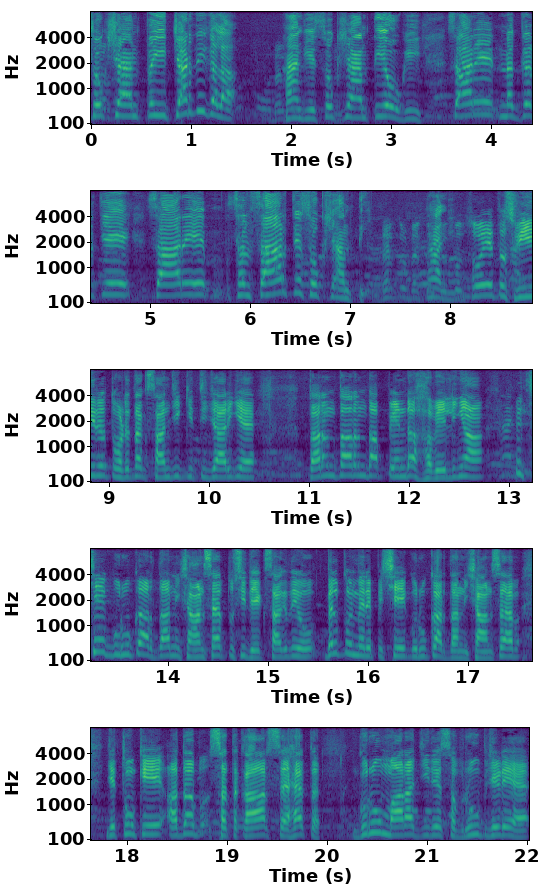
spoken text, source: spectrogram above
ਸੁਖ ਸ਼ਾਂਤੀ ਚੜ੍ਹਦੀ ਕਲਾ। ਹਾਂਜੀ ਸੁਖ ਸ਼ਾਂਤੀ ਹੋਊਗੀ। ਸਾਰੇ ਨਗਰ 'ਚ ਸਾਰੇ ਸੰਸਾਰ 'ਚ ਸੁਖ ਸ਼ਾਂਤੀ। ਹਾਂਜੀ। ਸੋ ਇਹ ਤਸਵੀਰ ਤੁਹਾਡੇ ਤੱਕ ਸਾਂਝੀ ਕੀਤੀ ਜਾ ਰਹੀ ਹੈ। ਤਰਨਤਾਰਨ ਦਾ ਪਿੰਡ ਹਵੇਲੀਆਂ, ਪਿੱਛੇ ਗੁਰੂ ਘਰ ਦਾ ਨਿਸ਼ਾਨ ਸਾਹਿਬ ਤੁਸੀਂ ਦੇਖ ਸਕਦੇ ਹੋ। ਬਿਲਕੁਲ ਮੇਰੇ ਪਿੱਛੇ ਗੁਰੂ ਘਰ ਦਾ ਨਿਸ਼ਾਨ ਸਾਹਿਬ, ਜਿੱਥੋਂ ਕਿ ਅਦਬ, ਸਤਕਾਰ, ਸਹਿਤ ਗੁਰੂ ਮਹਾਰਾਜ ਜੀ ਦੇ ਸਵਰੂਪ ਜਿਹੜੇ ਹੈ,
